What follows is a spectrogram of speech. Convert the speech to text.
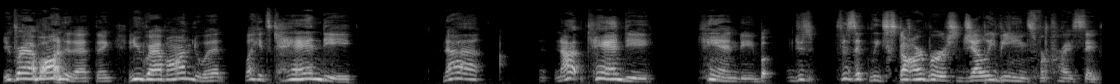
you grab onto that thing and you grab onto it like it's candy. Nah, not candy, candy, but just physically starburst jelly beans for Christ's sake.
